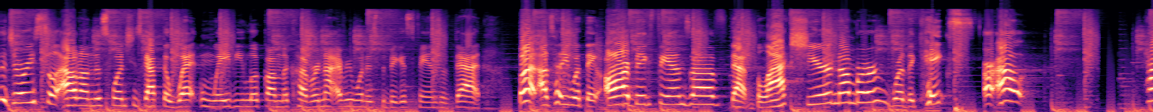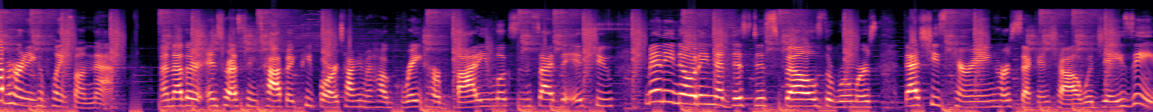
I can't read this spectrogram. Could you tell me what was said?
the jury's still out on this one. She's got the wet and wavy look on the cover. Not everyone is the biggest fans of that. But I'll tell you what they are big fans of, that black sheer number where the cakes are out. Haven't heard any complaints on that. Another interesting topic, people are talking about how great her body looks inside the issue, many noting that this dispels the rumors that she's carrying her second child with Jay-Z.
